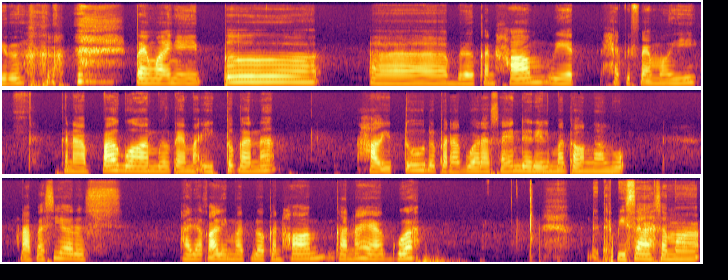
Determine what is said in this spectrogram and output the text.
gitu. Temanya itu uh, broken home with happy family Kenapa gue ngambil tema itu karena hal itu udah pernah gue rasain dari lima tahun lalu. Kenapa sih harus ada kalimat broken home? Karena ya gue udah terpisah sama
